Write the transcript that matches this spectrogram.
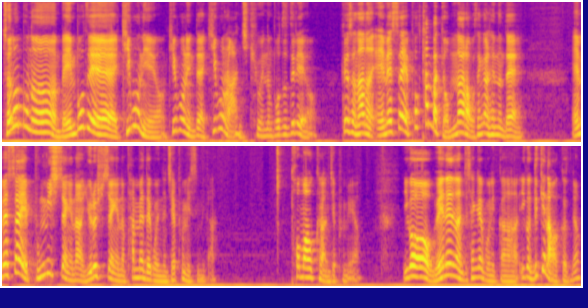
전원부는 메인보드의 기본이에요. 기본인데 기본을 안 지키고 있는 보드들이에요. 그래서 나는 MSI 폭탄밖에 없나라고 생각을 했는데 MSI 북미 시장이나 유럽 시장에는 판매되고 있는 제품이 있습니다. 토마호크라는 제품이에요. 이거 왜 내놨는지 생각해보니까 이거 늦게 나왔거든요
